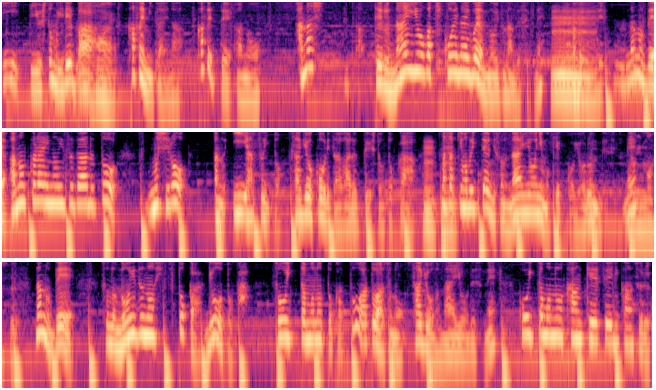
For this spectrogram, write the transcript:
いいっていう人もいれば、はい。カフェみたいなカフェってあの話してる内容が聞こえないぐらいのノイズなんですよねカカフェって。うん。なのであのくらいノイズがあるとむしろあの言いやすいと作業効率上がるっていう人とか、うん。まあ、先ほど言ったようにその内容にも結構よるんですよね。なのでそのノイズの質とか量とかそういったものとかとあとはその作業の内容ですね。こういったものの関係性に関する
